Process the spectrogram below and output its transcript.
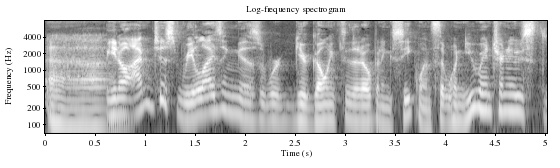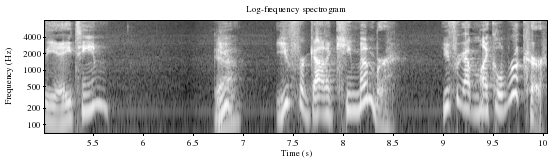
Uh, You know, I'm just realizing as we're you're going through that opening sequence that when you introduced the A team, yeah. you you forgot a key member. You forgot Michael Rooker.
